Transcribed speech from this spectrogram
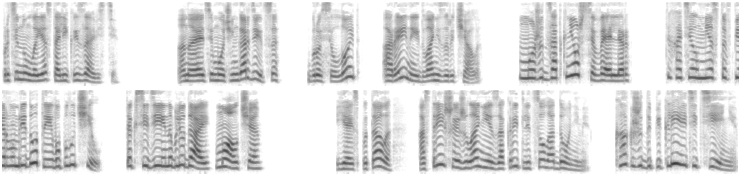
протянула я с толикой зависти. Она этим очень гордится, бросил Ллойд, а Рейна едва не зарычала. Может, заткнешься, Веллер? Ты хотел место в первом ряду, ты его получил. Так сиди и наблюдай, молча. Я испытала острейшее желание закрыть лицо ладонями. Как же допекли эти тени!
